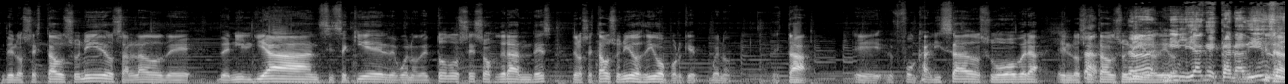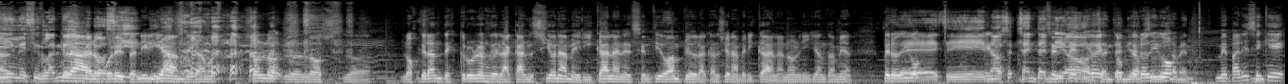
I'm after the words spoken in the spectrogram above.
de los Estados Unidos, al lado de, Neil Young, si se quiere, bueno, de todos esos grandes, de los Estados Unidos digo porque, bueno, está eh, focalizado su obra en los Estados Unidos. Neil Young es canadiense y él es irlandés. Claro, por eso, Neil Young, digamos, son los los grandes crooners de la canción americana en el sentido amplio de la canción americana, ¿no? Young también. Pero digo. sí, no, se, entendió, se entendió, pero digo, me parece que,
